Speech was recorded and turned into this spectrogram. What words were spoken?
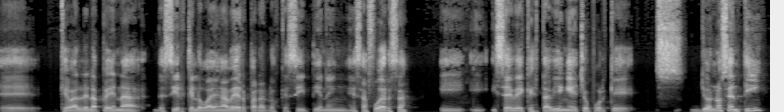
eh, que vale la pena decir que lo vayan a ver para los que sí tienen esa fuerza y, y, se ve que está bien hecho porque yo no sentí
